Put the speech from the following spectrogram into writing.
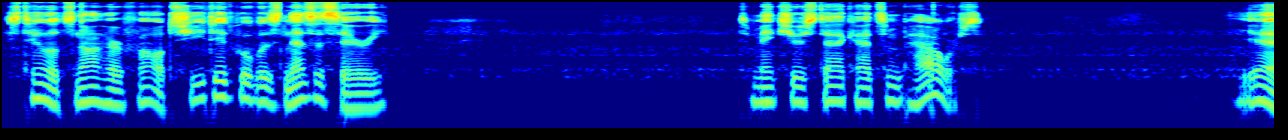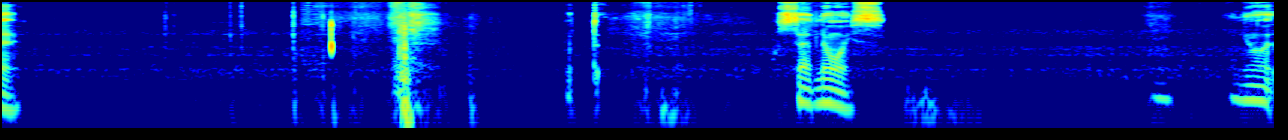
Still, it's not her fault. She did what was necessary to make sure Static had some powers. Yeah. What the? What's that noise? You know what?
